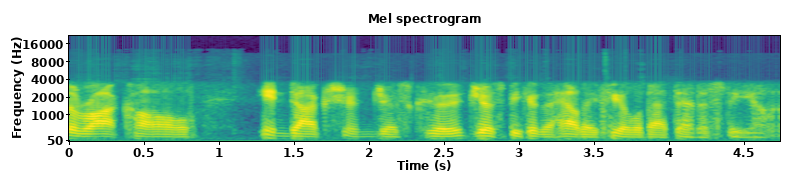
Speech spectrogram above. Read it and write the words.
the Rock Hall induction just just because of how they feel about Dennis DeYoung,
